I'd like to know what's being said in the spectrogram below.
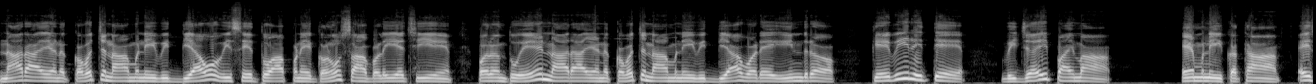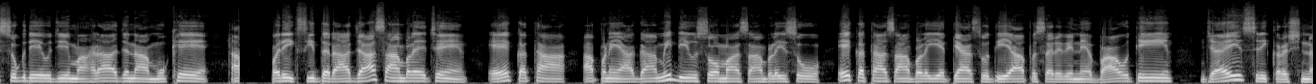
નારાયણ કવચ નામની વિદ્યાઓ વિશે તો આપણે ઘણું સાંભળીએ છીએ, પરંતુ એ નારાયણ કવચ નામની વિદ્યા વડે ઇન્દ્ર કેવી રીતે વિજય પામ્યા? એમની કથા એ સુખદેવજી મહારાજના મુખે પરીક્ષિત રાજા સાંભળે છે. એ કથા આપણે આગામી દિવસોમાં સાંભળીશું. એ કથા સાંભળીએ ત્યાં સુધી આપ સર્વેને ભાવથી જય શ્રી કૃષ્ણ.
